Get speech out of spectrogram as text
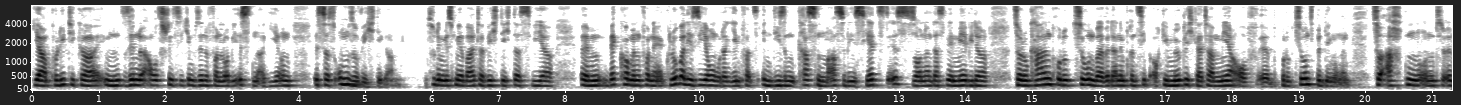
ja, Politiker im Sinne ausschließlich im Sinne von Lobbyisten agieren, ist das umso wichtiger. Zudem ist mir weiter wichtig, dass wir ähm, wegkommen von der Globalisierung oder jedenfalls in diesem krassen Maße, wie es jetzt ist, sondern dass wir mehr wieder zur lokalen Produktion, weil wir dann im Prinzip auch die Möglichkeit haben, mehr auf äh, Produktionsbedingungen zu achten und äh,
